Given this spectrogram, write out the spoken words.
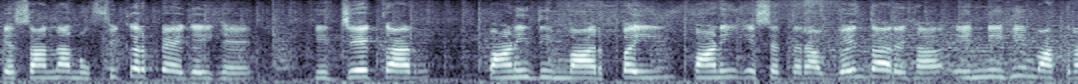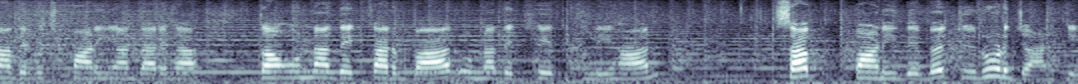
ਕਿਸਾਨਾਂ ਨੂੰ ਫਿਕਰ ਪੈ ਗਈ ਹੈ ਕਿ ਜੇਕਰ ਪਾਣੀ ਦੀ ਮਾਰ ਪਈ, ਪਾਣੀ ਇਸੇ ਤਰ੍ਹਾਂ ਵਹਿੰਦਾ ਰਿਹਾ, ਇੰਨੀ ਹੀ ਮਾਤਰਾ ਦੇ ਵਿੱਚ ਪਾਣੀ ਆਂਦਾ ਰਿਹਾ ਤਾਂ ਉਹਨਾਂ ਦੇ ਘਰ-ਬਾਰ ਉਹਨਾਂ ਦੇ ਖੇਤ ਖਲਿਹਾਨ ਸਭ ਪਾਣੀ ਦੇ ਵਿੱਚ ਰੁੜ ਜਾਣਗੇ।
